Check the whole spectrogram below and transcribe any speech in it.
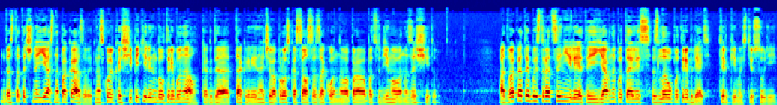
достаточно ясно показывает, насколько щепетилен был трибунал, когда так или иначе вопрос касался законного права подсудимого на защиту. Адвокаты быстро оценили это и явно пытались злоупотреблять терпимостью судей.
